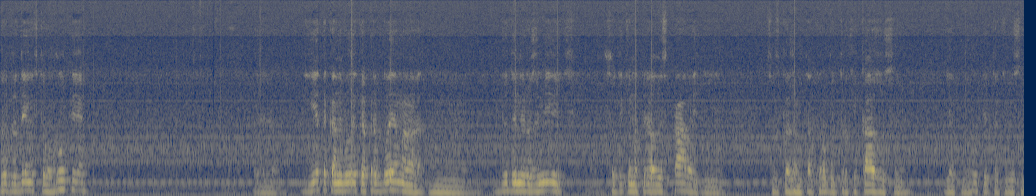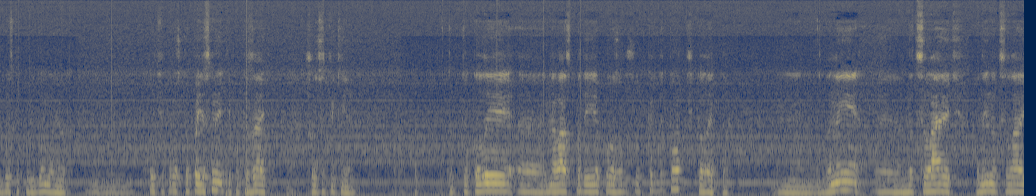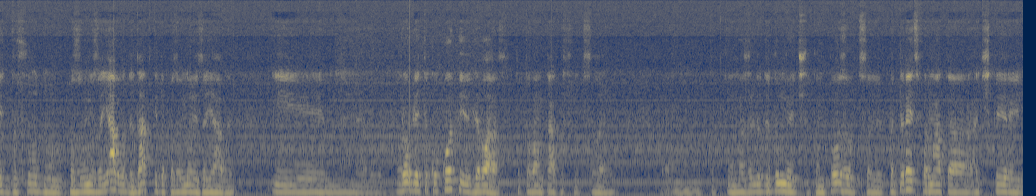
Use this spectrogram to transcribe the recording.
Добрий день, хто в групі. Е, Є така невелика проблема. Люди не розуміють, що таке матеріали справи і це, скажімо так, робить трохи казуси, як в групі, так і в особистих повідомленнях. Хочу просто пояснити і показати, що це таке. Тобто, коли е, на вас подає позов суд кредитор чи колектор, вони е, надсилають, вони надсилають до суду позовну заяву, додатки до позовної заяви і роблять таку копію для вас, тобто вам також відсилають. Е, Тобто, може люди думають, що там позов це папірець формату А4 і,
